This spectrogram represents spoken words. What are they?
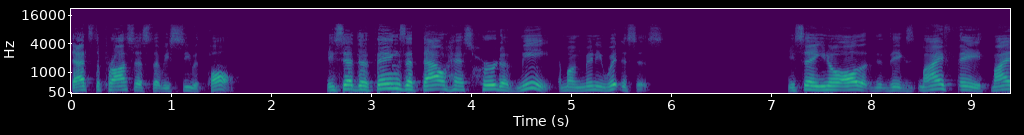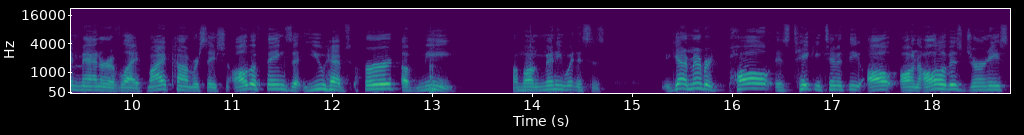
That's the process that we see with Paul. He said, The things that thou hast heard of me among many witnesses. He's saying, you know, all the, the, my faith, my manner of life, my conversation, all the things that you have heard of me among many witnesses. You got to remember, Paul is taking Timothy all on all of his journeys.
